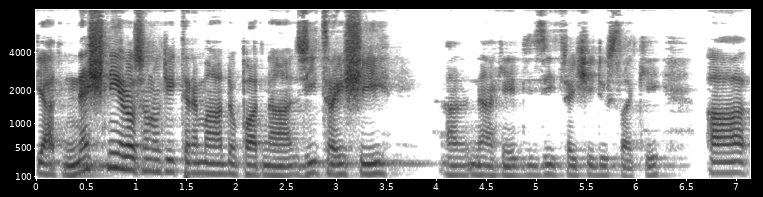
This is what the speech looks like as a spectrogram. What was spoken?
dělat dnešní rozhodnutí, které má dopad na zítřejší, nějaké zítřejší důsledky. A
